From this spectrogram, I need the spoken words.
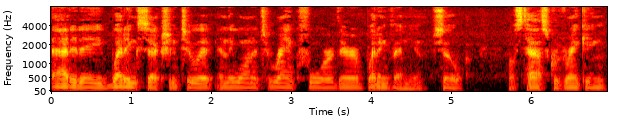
added a wedding section to it and they wanted to rank for their wedding venue. So I was tasked with ranking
